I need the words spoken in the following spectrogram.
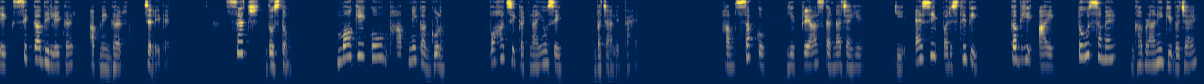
एक सिक्का भी लेकर अपने घर चले गए। सच दोस्तों, मौके को भापने का गुण बहुत सी कठिनाइयों से बचा लेता है। हम सबको ये प्रयास करना चाहिए कि ऐसी परिस्थिति कभी आए तो उस समय घबराने की बजाय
